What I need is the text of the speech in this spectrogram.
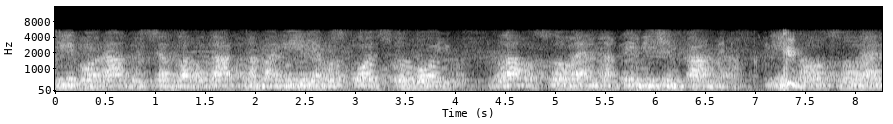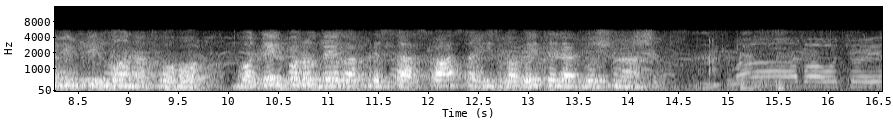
Діво, радуйся, благодатна Марія, Господь з тобою, благословенна ти між жінками, і благословенний плід лона Твого, бо ти породила Христа Спаса і Збавителя душ наших. Слава Отцю і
